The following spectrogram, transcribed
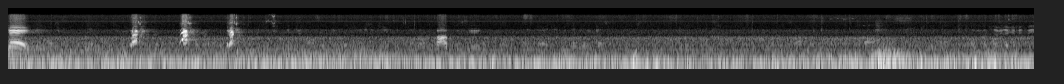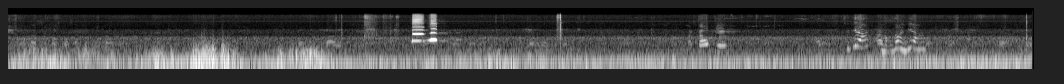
J'ai. Pas bougé. C'est bien, hein le mordant est bien. Hein.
